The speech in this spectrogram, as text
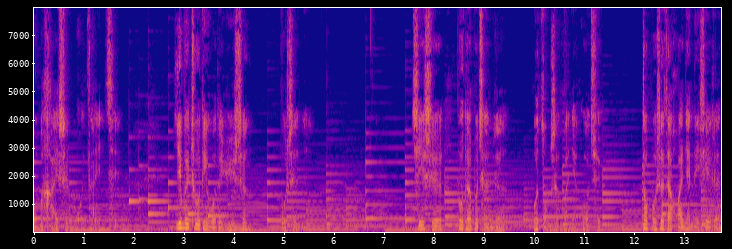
我们还是不会在一起，因为注定我的余生不是你。其实不得不承认，我总是怀念过去，倒不是在怀念那些人，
